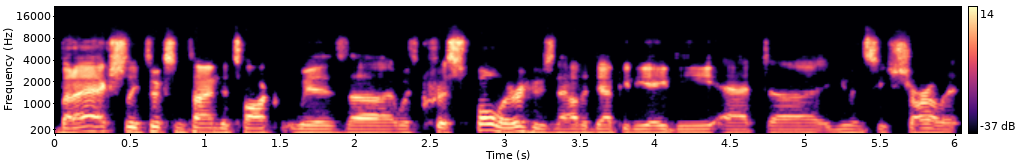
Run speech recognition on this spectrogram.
But I actually took some time to talk with uh, with Chris Fuller, who's now the deputy AD at uh, UNC Charlotte,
